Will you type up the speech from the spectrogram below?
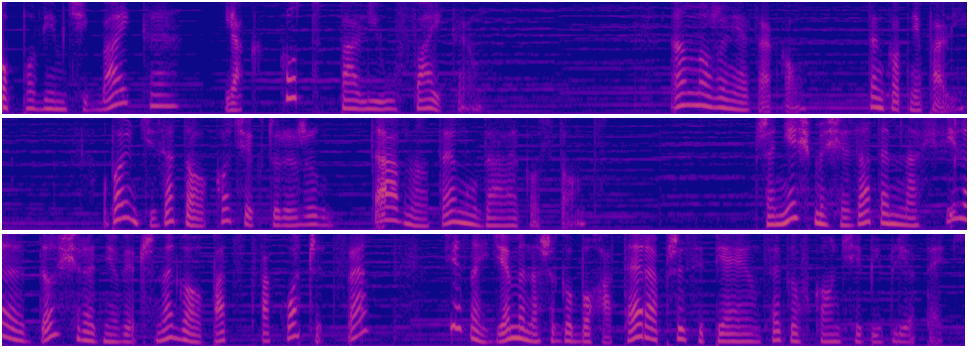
opowiem ci bajkę, jak kot palił fajkę. A może nie taką. Ten kot nie pali. Opowiem ci za to o kocie, który żył dawno temu daleko stąd. Przenieśmy się zatem na chwilę do średniowiecznego opactwa Kłaczyce, gdzie znajdziemy naszego bohatera przysypiającego w kącie biblioteki.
